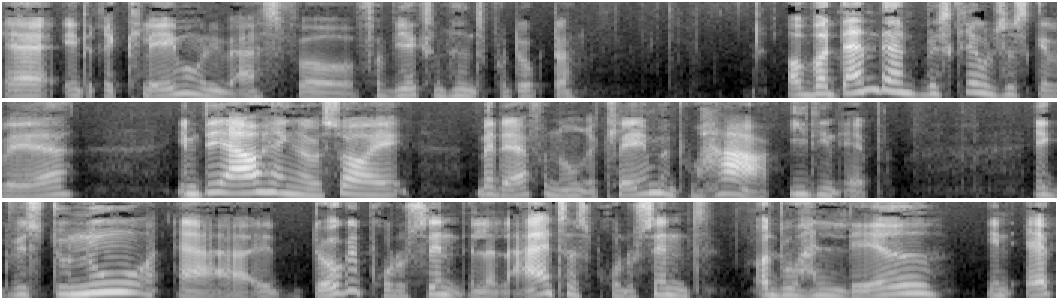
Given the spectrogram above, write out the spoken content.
er et reklameunivers for, for virksomhedens produkter. Og hvordan den beskrivelse skal være, jamen det afhænger jo så af, hvad det er for noget reklame, du har i din app. Ikke? Hvis du nu er dukkeproducent eller legetøjsproducent, og du har lavet en app,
